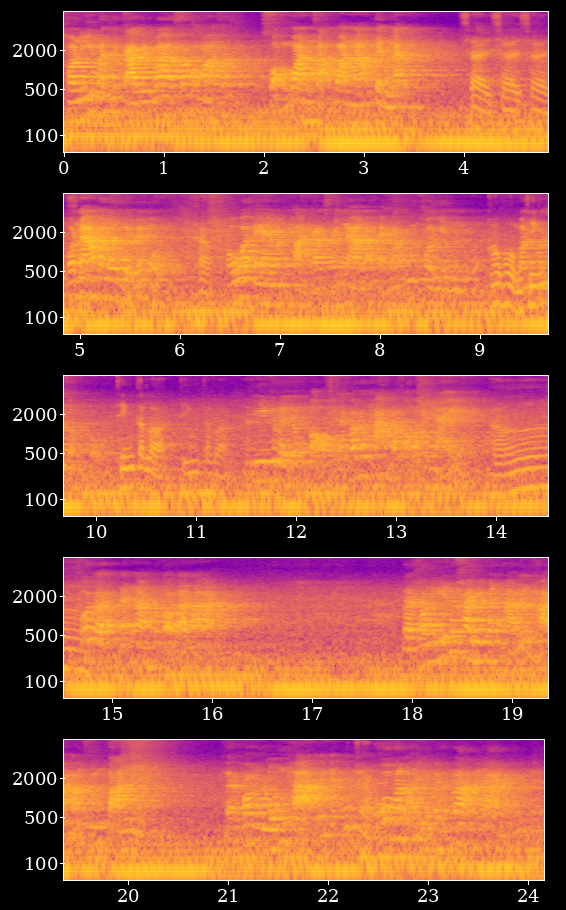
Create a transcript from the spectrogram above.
คราวนี้มันจะกลายเป็นว่าสักประมาณสักสองวันสามวันน้ำเต็มแล้วใช่ใช่ใช่เพราะน้ำมันระเหยไม่หมด ครับ เพราะว่าแอร์มันผ่านการใช้งานแล้วแผงน้ำพึ่งคอยเย็นมันของผมนทิ้งผสม ทิ้งตลอดทิ้งตลอดพี่ก็เลยต้องต่อแล้วก็ต้องถามว่าต่อที่ไหนอ๋อก็จะแนะนำให้ต่อด้านหน้าแต่คราวนี้ถ้าใครมีปัญหาเรื่องถาดน้ำทิ้งตันแบบว่ามันล้นถาดไปเนี่ยพวกนี้เพราะว่ามันไหลลงไปข้างล่างไม่ได้นะพวกเนี้ย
